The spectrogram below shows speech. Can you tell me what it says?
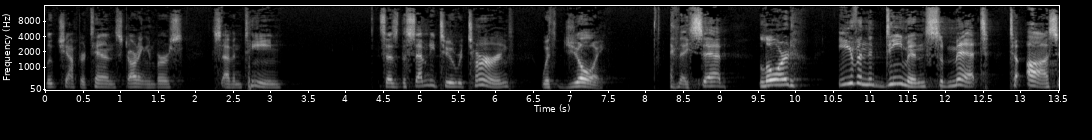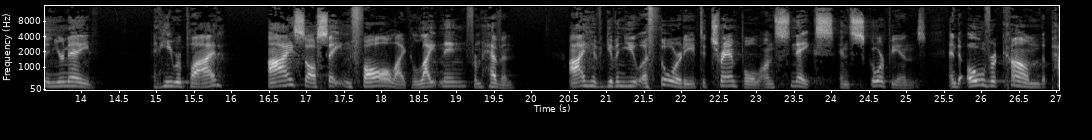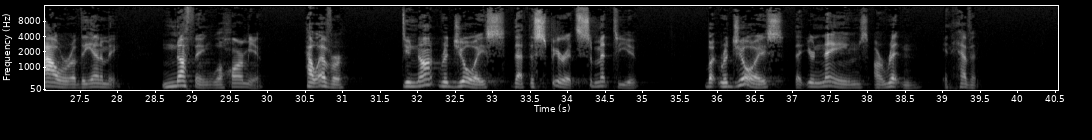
Luke chapter 10, starting in verse 17, says, The 72 returned with joy. And they said, Lord, even the demons submit to us in your name. And he replied, I saw Satan fall like lightning from heaven. I have given you authority to trample on snakes and scorpions and to overcome the power of the enemy. Nothing will harm you. However, do not rejoice that the spirits submit to you, but rejoice that your names are written in heaven.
